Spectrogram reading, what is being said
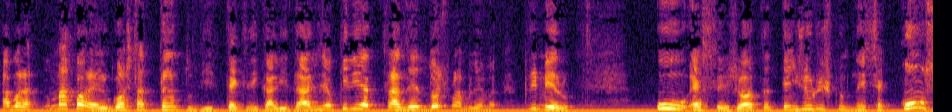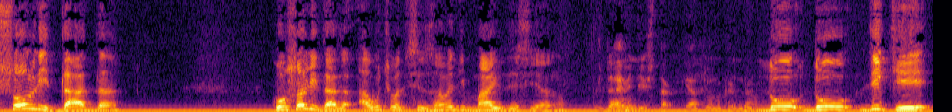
Agora, o Marco Aurélio gosta tanto de tecnicalidades, eu queria trazer dois problemas. Primeiro, o SCJ tem jurisprudência consolidada. Consolidada. A última decisão é de maio desse ano os 10 ministros que atuam no criminal. Do, do, de que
